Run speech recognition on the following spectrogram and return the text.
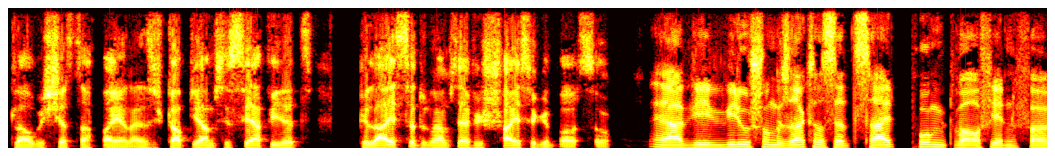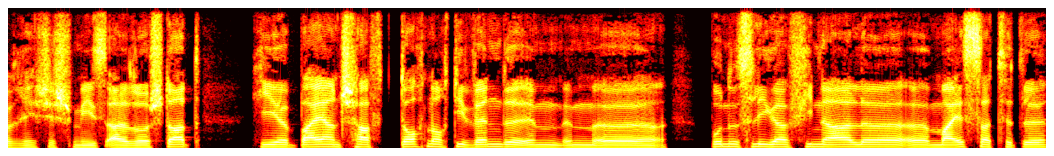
glaube ich, jetzt nach Bayern. Also ich glaube, die haben sich sehr viel jetzt geleistet und haben sehr viel Scheiße gebaut. So. Ja, wie, wie du schon gesagt hast, der Zeitpunkt war auf jeden Fall richtig mies. Also statt hier Bayern schafft doch noch die Wende im, im äh, Bundesliga-Finale, äh, Meistertitel,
